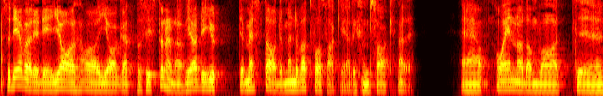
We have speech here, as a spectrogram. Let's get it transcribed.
så det var det jag har jagat på sistone. Då. Jag hade gjort det mesta av det, men det var två saker jag liksom saknade. Eh, och en av dem var att eh,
